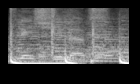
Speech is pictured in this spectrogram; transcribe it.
The place she loves.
